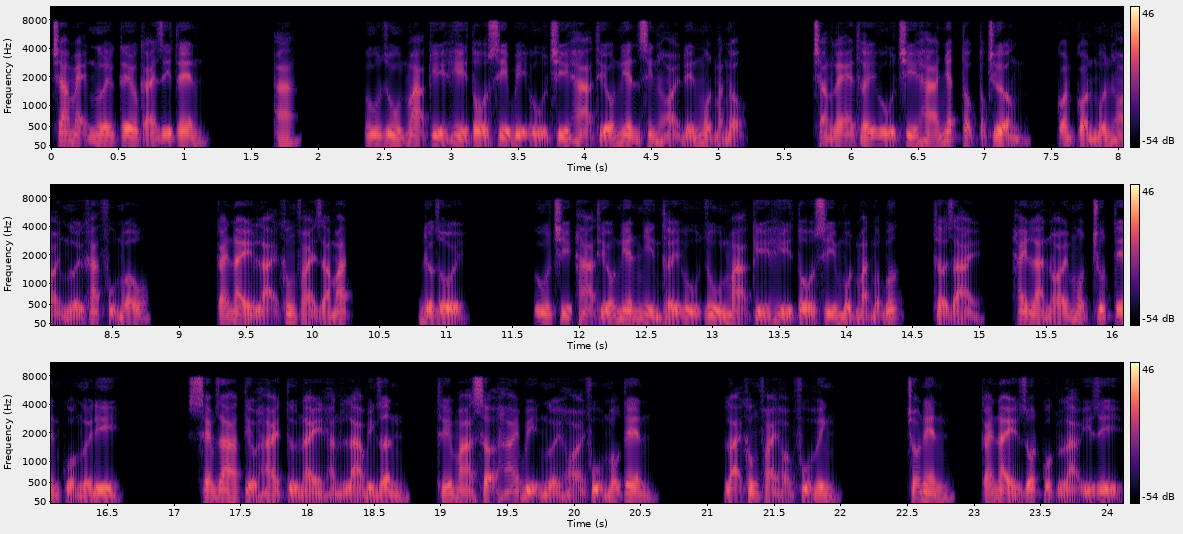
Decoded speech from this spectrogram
Cha mẹ ngươi kêu cái gì tên? A. U dù mạ kỳ hì tổ xị bị u chị hạ thiếu niên xin hỏi đến một mặt động chẳng lẽ thấy u chị hạ nhất tộc tộc trưởng, còn còn muốn hỏi người khác phụ mẫu? Cái này lại không phải ra mắt. Được rồi. U chị hạ thiếu niên nhìn thấy u dù mạ kỳ hì tổ xị một mặt một bức, thở dài, hay là nói một chút tên của ngươi đi xem ra tiểu hài tử này hẳn là bình dân, thế mà sợ hãi bị người hỏi phụ mẫu tên. Lại không phải hỏi phụ huynh. Cho nên, cái này rốt cuộc là ý gì?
